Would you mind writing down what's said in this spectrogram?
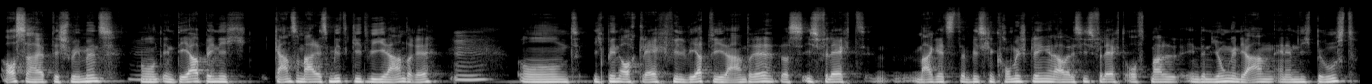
außerhalb des Schwimmens mhm. und in der bin ich ganz normales Mitglied wie jeder andere. Mhm. Und ich bin auch gleich viel wert wie der andere. Das ist vielleicht, mag jetzt ein bisschen komisch klingen, aber das ist vielleicht oft mal in den jungen Jahren einem nicht bewusst.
